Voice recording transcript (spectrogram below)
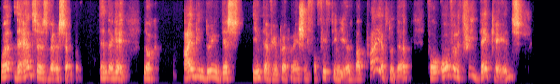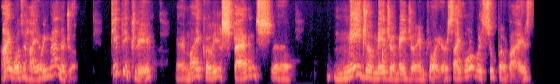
Well, the answer is very simple. And again, look, I've been doing this interview preparation for 15 years, but prior to that, for over three decades, I was a hiring manager. Typically, uh, my career spans uh, major, major, major employers. I always supervised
